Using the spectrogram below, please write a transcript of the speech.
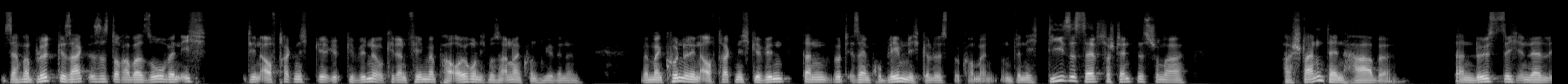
Ich sag mal, blöd gesagt ist es doch aber so, wenn ich den Auftrag nicht ge gewinne, okay, dann fehlen mir ein paar Euro und ich muss einen anderen Kunden gewinnen. Wenn mein Kunde den Auftrag nicht gewinnt, dann wird er sein Problem nicht gelöst bekommen. Und wenn ich dieses Selbstverständnis schon mal verstanden habe, dann löst sich in der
